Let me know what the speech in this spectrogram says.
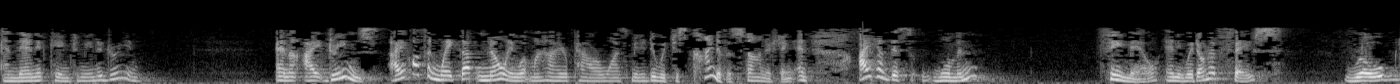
And then it came to me in a dream. And I dreams, I often wake up knowing what my higher power wants me to do, which is kind of astonishing. And I have this woman, female, anyway, don't have face, robed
